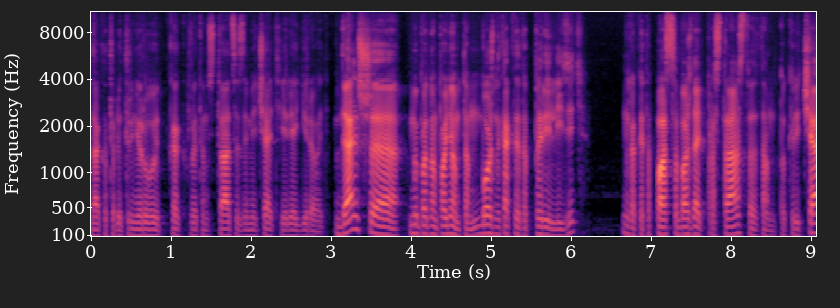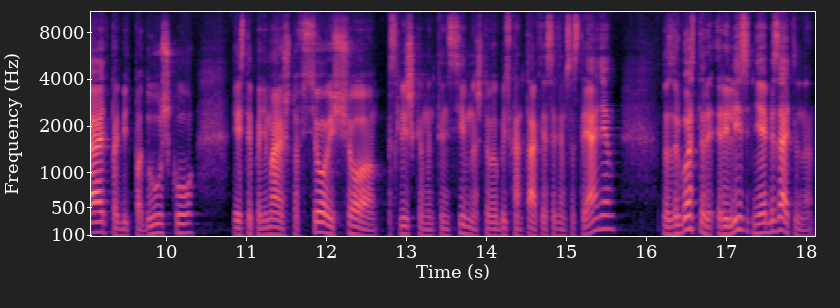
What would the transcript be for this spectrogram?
да, который тренирует, как в этом ситуации замечать и реагировать. Дальше мы потом пойдем, там можно как-то это порелизить, ну, как это поосвобождать пространство, там, покричать, побить подушку. Если ты понимаешь, что все еще слишком интенсивно, чтобы быть в контакте с этим состоянием, но с другой стороны, релизить не обязательно,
